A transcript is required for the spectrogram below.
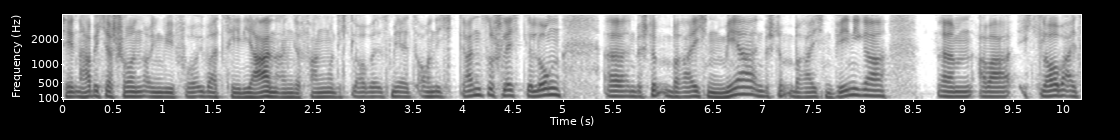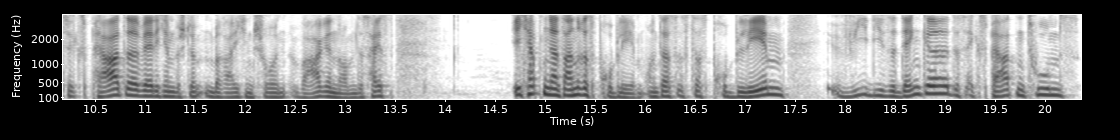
den habe ich ja schon irgendwie vor über zehn Jahren angefangen und ich glaube, ist mir jetzt auch nicht ganz so schlecht gelungen. Äh, in bestimmten Bereichen mehr, in bestimmten Bereichen weniger. Ähm, aber ich glaube, als Experte werde ich in bestimmten Bereichen schon wahrgenommen. Das heißt, ich habe ein ganz anderes Problem und das ist das Problem, wie diese Denke des Expertentums,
